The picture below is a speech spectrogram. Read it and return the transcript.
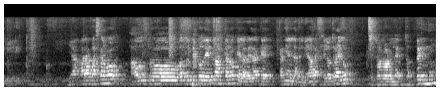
y listo. Ya, ahora pasamos a otro, otro tipo de plántano que la verdad que también es la primera vez que lo traigo, que son los Leptospermum.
